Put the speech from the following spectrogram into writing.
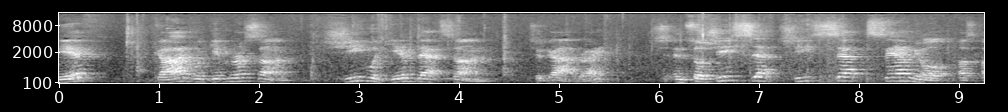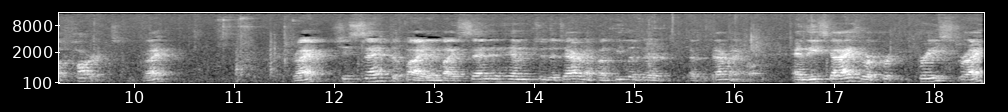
if God would give her a son, she would give that son to God, right? And so she set she set Samuel apart, right? Right? She sanctified him by sending him to the tabernacle, and he lived there at the tabernacle. And these guys were priests, right?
